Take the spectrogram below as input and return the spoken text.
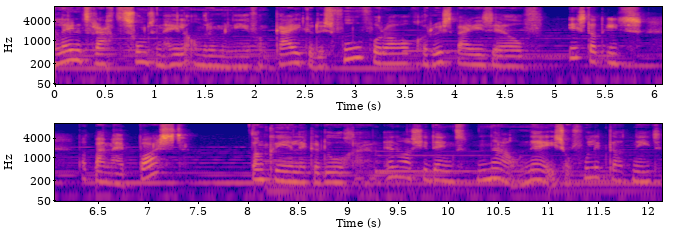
Alleen het vraagt soms een hele andere manier van kijken. Dus voel vooral gerust bij jezelf. Is dat iets wat bij mij past? Dan kun je lekker doorgaan. En als je denkt, nou nee, zo voel ik dat niet,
